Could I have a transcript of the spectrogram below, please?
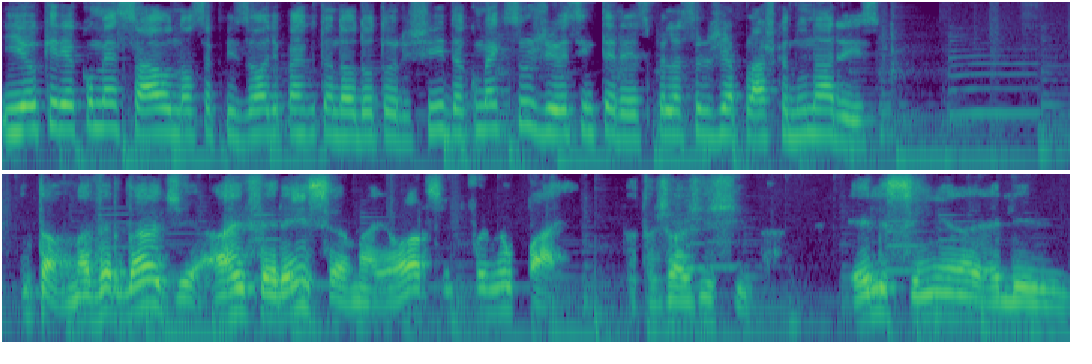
E eu queria começar o nosso episódio perguntando ao Dr. Ishida como é que surgiu esse interesse pela cirurgia plástica no nariz. Então, na verdade, a referência maior sempre foi meu pai, Dr. Jorge Ishida. Ele sim, ele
